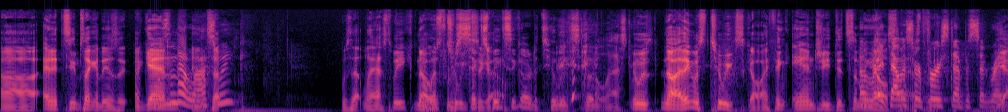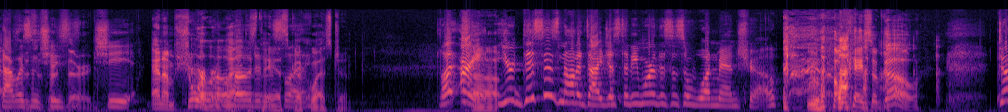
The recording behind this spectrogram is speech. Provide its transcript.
uh, and it seems like it is again Wasn't that last so- week? was that last week no it it went was from two weeks six ago weeks ago to two weeks ago to last week. it was no I think it was two weeks ago I think Angie did something Oh, right. else That was her last week. first episode, right? Yes, that wasn't is she's third. she. and I'm sure her ho, ho last to to the ask a question Let, all right, Uh, you're. This is not a digest anymore. This is a one man show. okay so go Don't,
